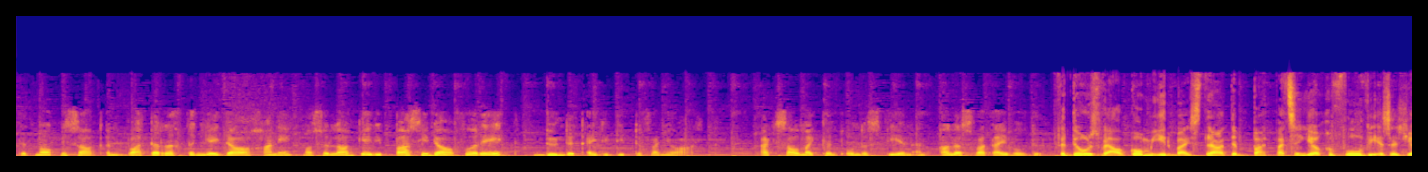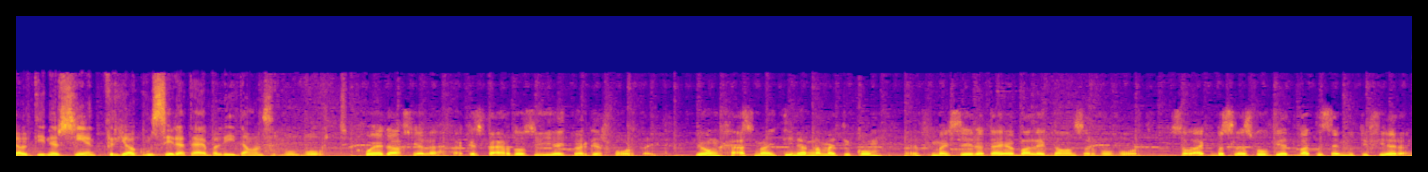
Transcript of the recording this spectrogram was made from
Dit maak nie saak in watter rigting jy daar gaan nie, maar solank jy die passie daarvoor het, doen dit uit die diepte van jou hart. Ek sal my kind ondersteun in alles wat hy wil doen. Verdors welkom hier by Straatdebat. Wat sou jou gevoel wees as jou tienerseun vir jou kom sê dat hy 'n balletdanser wil word? Goeiedag julle. Ek is Verdos hier uit Burgersfort uit. Jong, as my tiener na my toe kom en vir my sê dat hy 'n balletdanser wil word, sal ek beslis wil weet wat is sy motivering?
